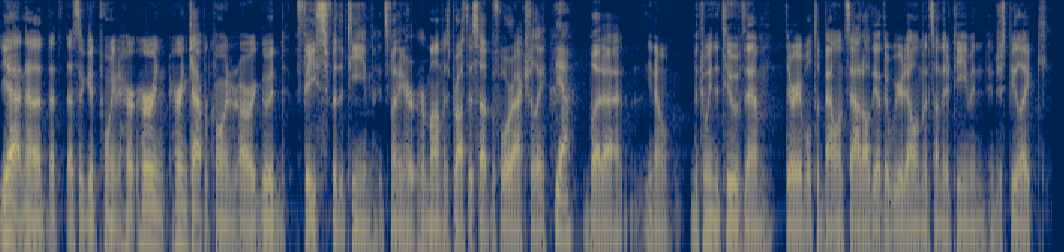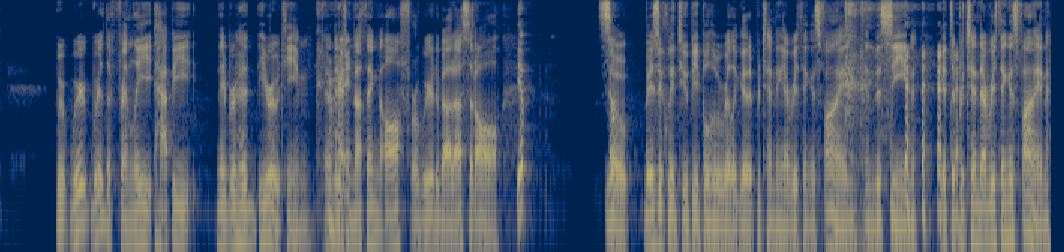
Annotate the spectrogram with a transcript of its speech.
Yeah, no, that, that's that's a good point. Her her and her and Capricorn are a good face for the team. It's funny her her mom has brought this up before actually. Yeah. But uh, you know, between the two of them, they're able to balance out all the other weird elements on their team and, and just be like we're we're we're the friendly, happy neighborhood hero team. And there's nothing off or weird about us at all. Yep. So basically two people who are really good at pretending everything is fine in this scene get to pretend everything is fine.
